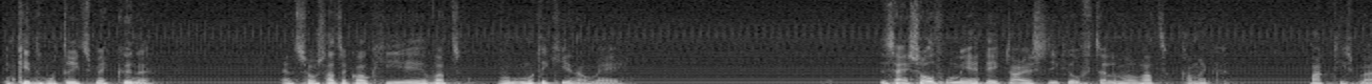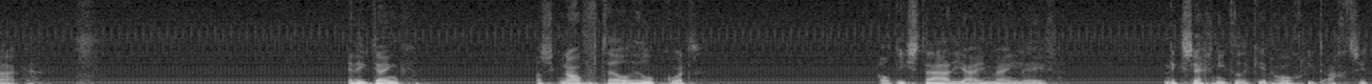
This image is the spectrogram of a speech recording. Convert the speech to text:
Een kind moet er iets mee kunnen. En zo zat ik ook hier. Wat, hoe moet ik hier nou mee? Er zijn zoveel meer details die ik wil vertellen, maar wat kan ik praktisch maken? En ik denk, als ik nou vertel heel kort, al die stadia in mijn leven. En ik zeg niet dat ik in hooglied 8 zit.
